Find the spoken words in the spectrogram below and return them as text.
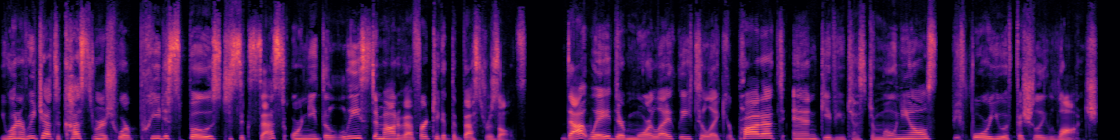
You want to reach out to customers who are predisposed to success or need the least amount of effort to get the best results. That way, they're more likely to like your product and give you testimonials before you officially launch.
